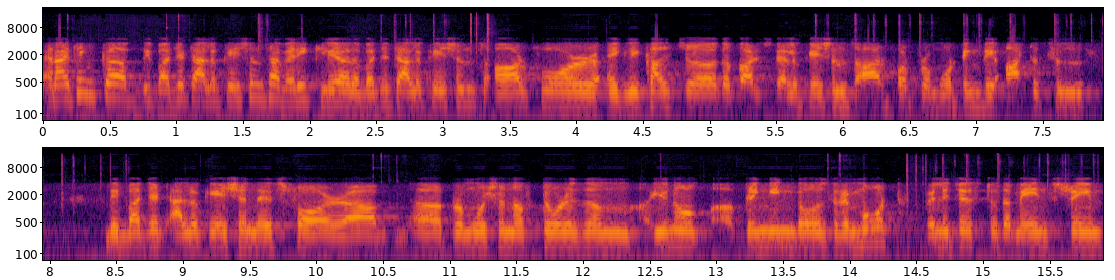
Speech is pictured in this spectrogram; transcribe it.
And I think uh, the budget allocations are very clear. The budget allocations are for agriculture. The budget allocations are for promoting the artisans, the budget allocation is for uh, uh, promotion of tourism, you know, uh, bringing those remote villages to the mainstream.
